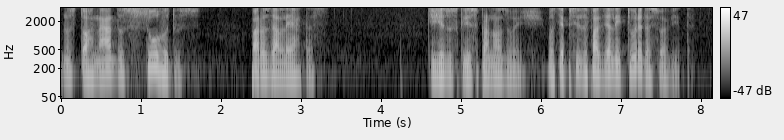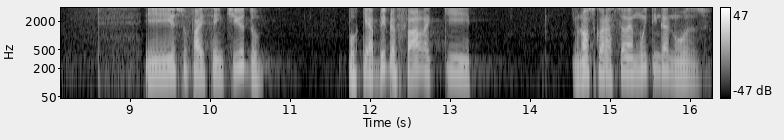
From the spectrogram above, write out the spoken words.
nos tornado surdos para os alertas de Jesus Cristo para nós hoje. Você precisa fazer a leitura da sua vida. E isso faz sentido porque a Bíblia fala que o nosso coração é muito enganoso.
